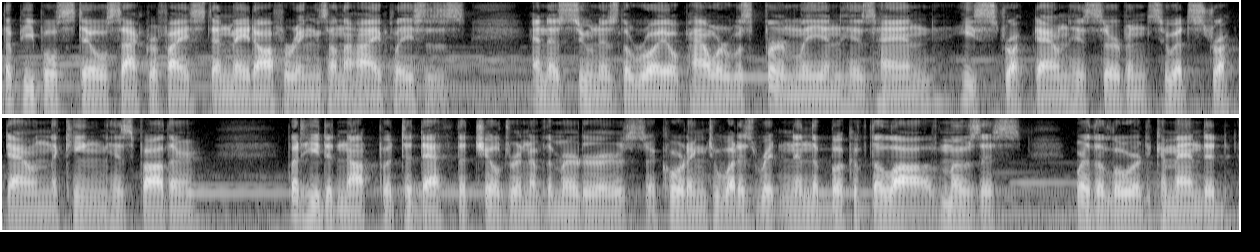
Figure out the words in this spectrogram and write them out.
The people still sacrificed and made offerings on the high places, and as soon as the royal power was firmly in his hand, he struck down his servants who had struck down the king his father. But he did not put to death the children of the murderers, according to what is written in the book of the law of Moses, where the Lord commanded,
